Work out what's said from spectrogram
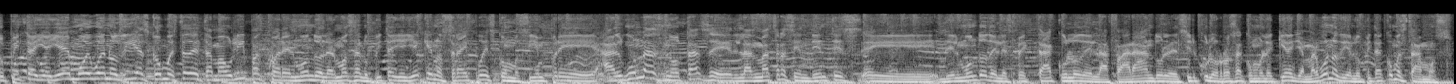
Lupita Yeye. Muy buenos días, ¿cómo está de Tamaulipas para el mundo? La hermosa Lupita Yeye que nos trae, pues, como siempre, algunas notas, eh, las más trascendentes eh, del mundo del espectáculo, de la farándula, el círculo rosa, como le quieran llamar. Buenos días, Lupita, ¿cómo estamos?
